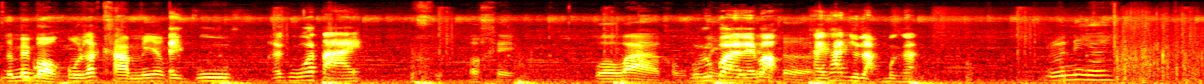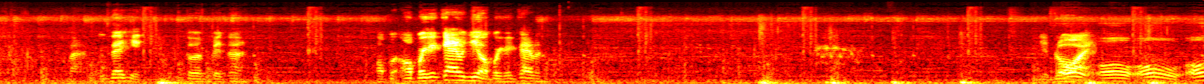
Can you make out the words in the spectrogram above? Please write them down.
แล้วไม่บอกกูสักคำไม่ยังไอ้กู แล้วกูก็ตาย โอเค ว่าว่าของมึงรู้ป่ะอะไรเปล่าเออไททันอยู่หลังมึงอะรู้นี่ไงมามึงได้เห็นตัวมันเป็นอะออกไปออกไปใกล้ๆมันดิออกไปใกล้ๆมันเรียบร้อยโอ้โอ้โอ้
